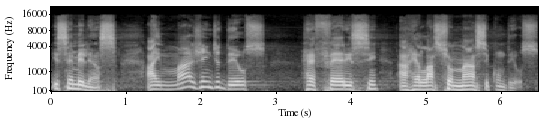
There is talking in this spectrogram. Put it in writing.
e semelhança. A imagem de Deus refere-se a relacionar-se com Deus.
